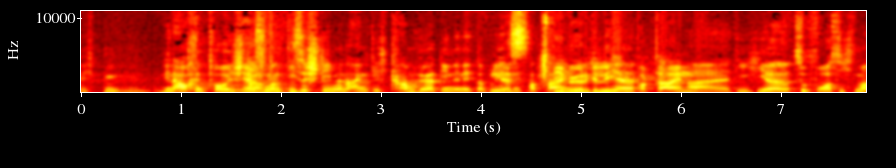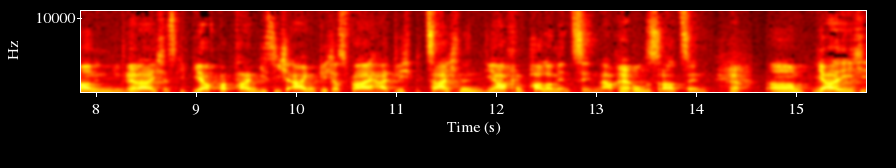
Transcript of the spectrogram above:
ich bin auch enttäuscht, ja. dass man diese Stimmen eigentlich kaum hört in den etablierten es, Parteien. Die bürgerlichen die hier, Parteien. Äh, die hier zu Vorsicht mahnen im ja. Bereich. Es gibt ja auch Parteien, die sich eigentlich als freiheitlich bezeichnen, die auch im Parlament sind, auch im Bundesrat sind. Ja, ähm, ja ich,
